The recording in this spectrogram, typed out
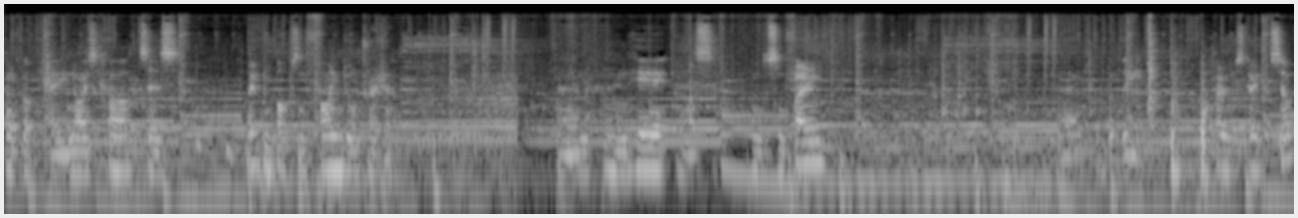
of got a nice card that says, open box and find your treasure. Um, and in here is under some foam. Um, got the poloscope itself.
